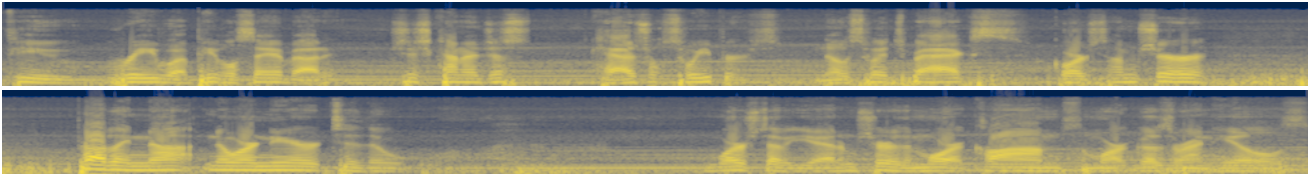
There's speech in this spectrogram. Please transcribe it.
if you read what people say about it, it's just kind of just casual sweepers, no switchbacks. Of course, I'm sure probably not nowhere near to the worst of it yet. I'm sure the more it climbs, the more it goes around hills,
